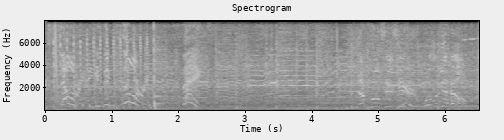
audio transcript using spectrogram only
Accelerating is exhilarating. Thanks. Knuckles is here, willing to help!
